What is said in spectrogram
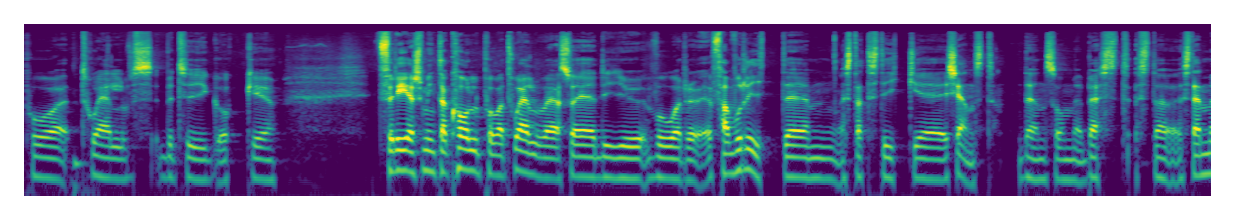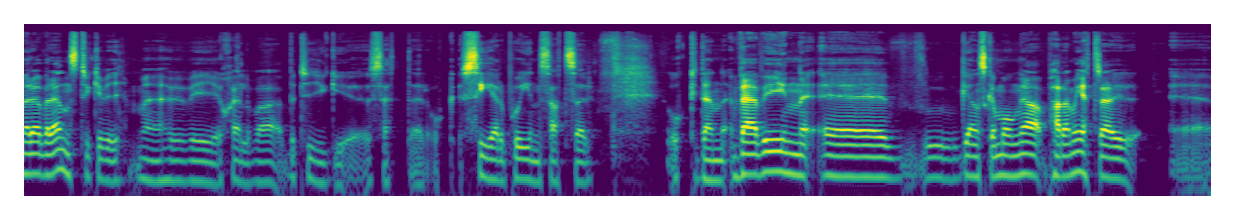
på 12s betyg. Och eh, för er som inte har koll på vad 12 är så är det ju vår favoritstatistiktjänst. Eh, den som bäst stämmer överens tycker vi med hur vi själva betygsätter och ser på insatser. Och den väver in eh, ganska många parametrar eh,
